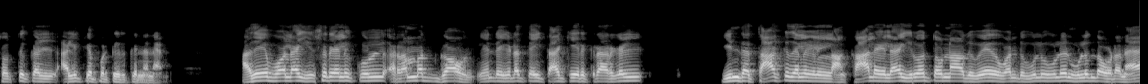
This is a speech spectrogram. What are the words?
சொத்துக்கள் அளிக்கப்பட்டு இருக்கின்றன. அதே போல இஸ்ரேலுக்குள் ரமத் கவுன் என்ற இடத்தை தாக்கியிருக்கிறார்கள் இந்த தாக்குதல்கள் எல்லாம் காலையில் இருபத்தொன்னாவது வே வந்து உழு உளுன்னு விழுந்த உடனே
